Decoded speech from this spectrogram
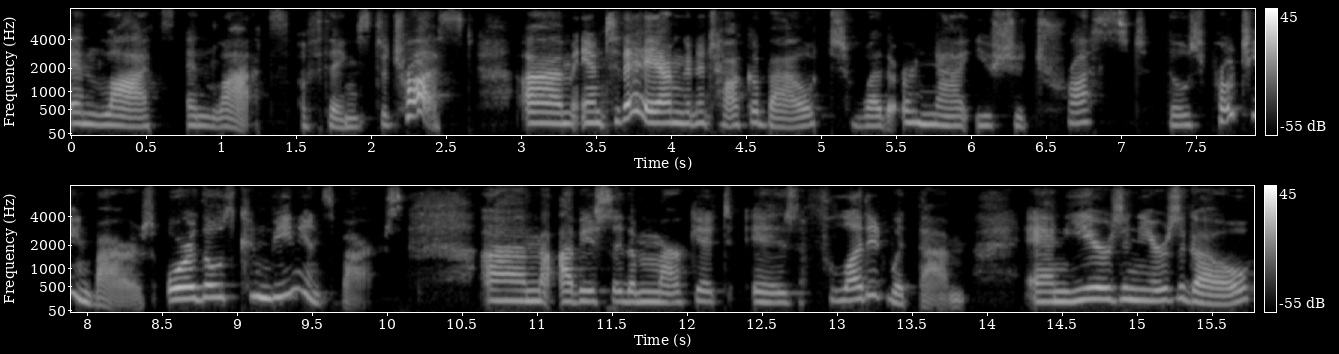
and lots and lots of things to trust. Um, and today I'm going to talk about whether or not you should trust those protein bars or those convenience bars. Um, obviously, the market is flooded with them. And years and years ago,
